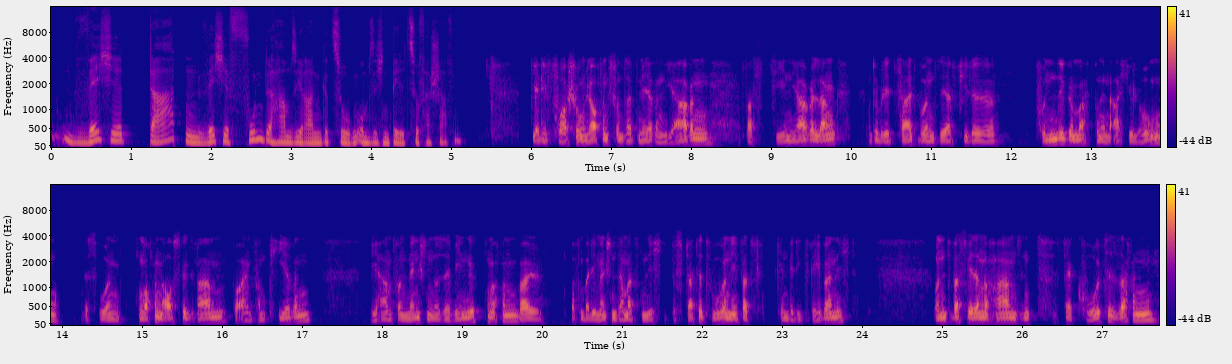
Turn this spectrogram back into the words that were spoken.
Welche Daten, welche Funde haben Sie rangezogen, um sich ein Bild zu verschaffen? Ja, die Forschungen laufen schon seit mehreren Jahren, fast zehn Jahre lang. Und über die Zeit wurden sehr viele Funde gemacht von den Archäologen. Es wurden Knochen ausgegraben, vor allem von Tieren. Wir haben von Menschen nur sehr wenige Knochen, weil offenbar die Menschen damals nicht bestattet wurden. Jedenfalls kennen wir die Gräber nicht. Und was wir dann noch haben, sind verkohlte Sachen.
